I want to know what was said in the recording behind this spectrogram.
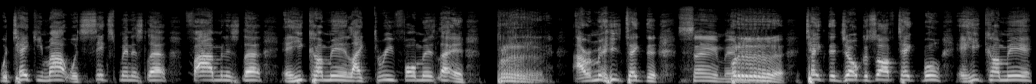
would take him out with six minutes left, five minutes left, and he come in like three, four minutes left, and brrr. I remember he take the Same. brrr, take the jokers off, take boom, and he come in,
